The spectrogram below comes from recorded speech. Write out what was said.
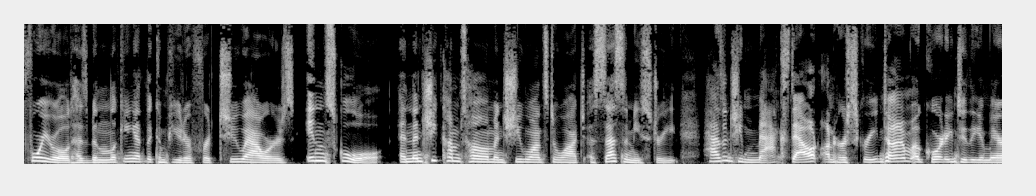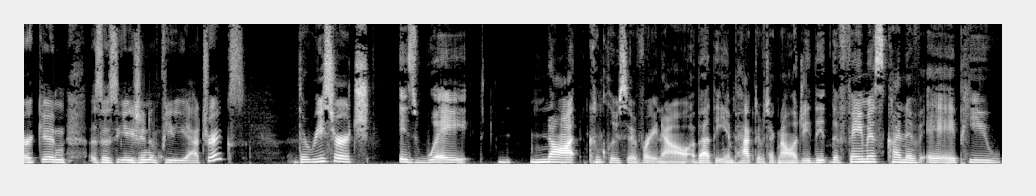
4-year-old has been looking at the computer for 2 hours in school and then she comes home and she wants to watch a Sesame Street, hasn't she maxed out on her screen time according to the American Association of Pediatrics? The research is way not conclusive right now about the impact of technology. The, the famous kind of AAP,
